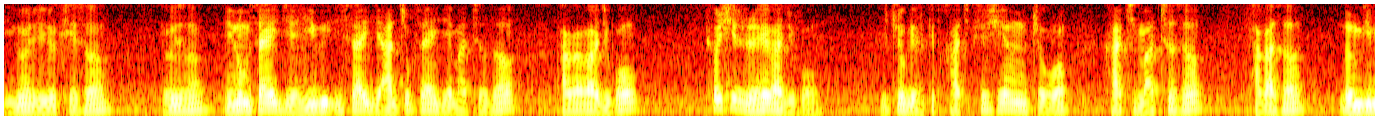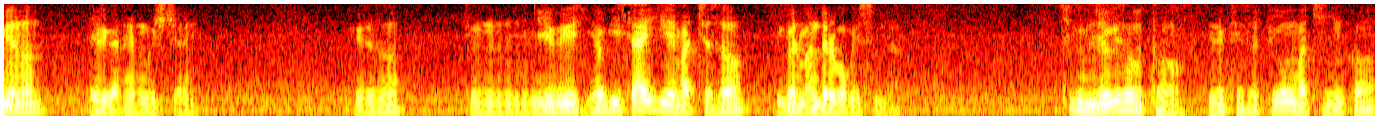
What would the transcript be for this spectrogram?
이걸 이렇게 해서 여기서 이놈 사이즈에 이, 이 사이즈 안쪽 사이즈에 맞춰서 박아 가지고 표시를 해 가지고 이쪽에 이렇게 같이 표시하는 쪽으로 같이 맞춰서 박아서 넘기면은 LE가 되는 것이죠. 그래서 지금 여기 여기 사이즈에 맞춰서 이걸 만들어 보겠습니다. 지금 여기서부터 이렇게 해서 쭉 맞추니까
